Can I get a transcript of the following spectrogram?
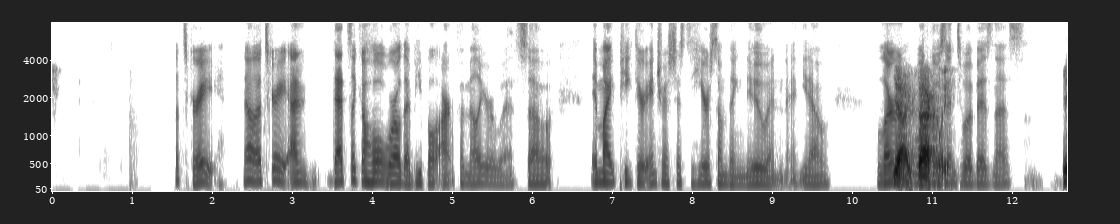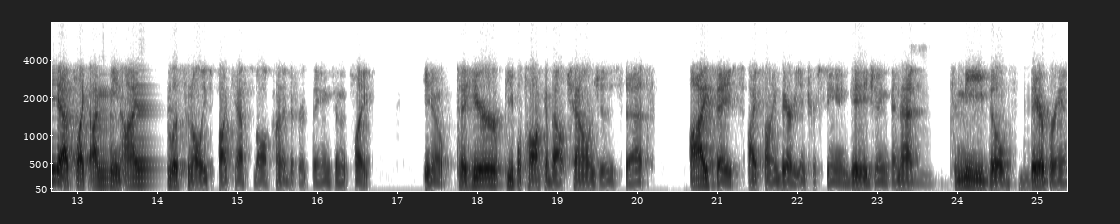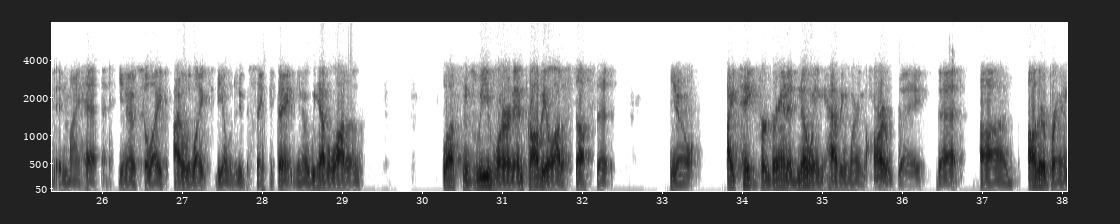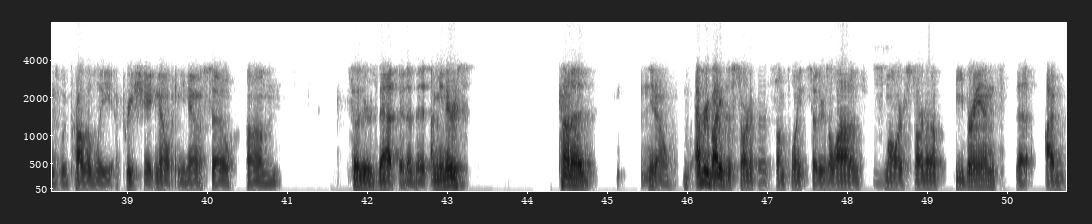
That's great. No, that's great. And that's like a whole world that people aren't familiar with. So it might pique their interest just to hear something new and, and, you know, learn yeah, exactly. goes into a business. Yeah, it's like I mean, I listen to all these podcasts about all kind of different things, and it's like, you know, to hear people talk about challenges that I face, I find very interesting and engaging, and that Mhm. to me builds their brand in my head. You know, so like I would like to be able to do the same thing. You know, we have a lot of lessons we've learned, and probably a lot of stuff that, you know, I take for granted, knowing having learned the hard way that uh, other brands would probably appreciate knowing. You know, so um, so there's that bit of it. I mean, there's kind of, you know, everybody's a startup at some point. So there's a lot of Mhm. smaller startup B brands that I've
